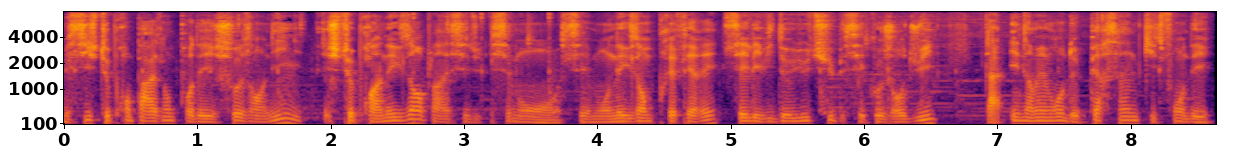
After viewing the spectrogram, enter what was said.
Mais si je te prends par exemple pour des choses en ligne, je te prends un exemple, hein, c'est mon, mon exemple préféré, c'est les vidéos YouTube. C'est qu'aujourd'hui, tu as énormément de personnes qui te font des,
